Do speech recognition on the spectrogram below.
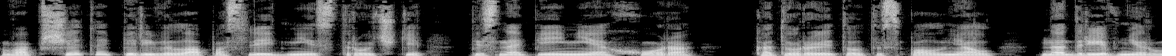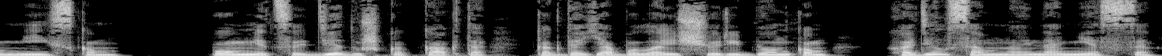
вообще-то перевела последние строчки песнопения хора — которые тот исполнял на древнерумийском. Помнится, дедушка как-то, когда я была еще ребенком, ходил со мной на мессы.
